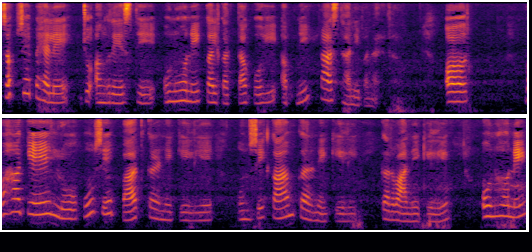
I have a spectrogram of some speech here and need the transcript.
सबसे पहले जो अंग्रेज़ थे, उन्होंने कलकत्ता को ही अपनी राजधानी बनाया था और वहाँ के लोगों से बात करने के लिए, उनसे काम करने के लिए करवाने के लिए उन्होंने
